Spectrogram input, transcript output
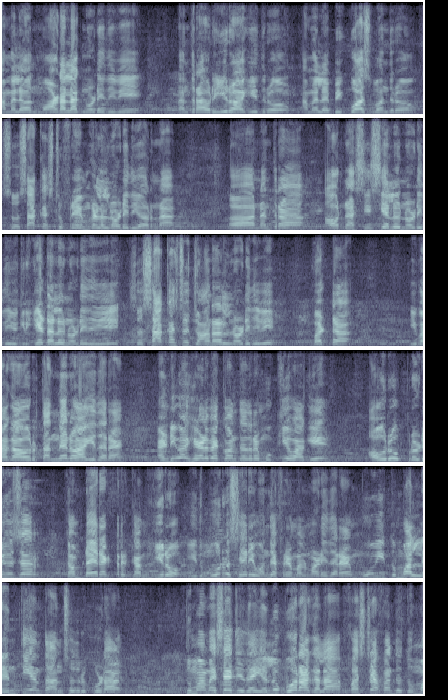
ಆಮೇಲೆ ಒಂದು ಮಾಡೆಲ್ ಆಗಿ ನೋಡಿದ್ದೀವಿ ನಂತರ ಅವ್ರು ಹೀರೋ ಆಗಿದ್ದರು ಆಮೇಲೆ ಬಿಗ್ ಬಾಸ್ ಬಂದರು. ಸೊ ಸಾಕಷ್ಟು ಫ್ರೇಮ್ಗಳಲ್ಲಿ ನೋಡಿದ್ದೀವಿ ಅವ್ರನ್ನ. ನಂತರ ಅವ್ರನ್ನ ಸಿ ಸಿ ಅಲ್ಲೂ ನೋಡಿದ್ದೀವಿ ಕ್ರಿಕೆಟಲ್ಲೂ ನೋಡಿದ್ದೀವಿ ಸೊ ಸಾಕಷ್ಟು ಜಾನರಲ್ಲಿ ನೋಡಿದ್ದೀವಿ ಬಟ್ ಇವಾಗ ಅವರು ತಂದೆನೂ ಆಗಿದ್ದಾರೆ. ಆ್ಯಂಡ್ ಇವಾಗ ಹೇಳಬೇಕು ಅಂತಂದರೆ ಮುಖ್ಯವಾಗಿ ಅವರು producer cum director cum hero ಇದು ಮೂರು ಸೇರಿ ಒಂದೇ ಫ್ರೇಮಲ್ಲಿ ಮಾಡಿದ್ದಾರೆ. ಮೂವಿ ತುಂಬ ಲೆಂತಿ ಅಂತ ಅನ್ಸಿದ್ರು ಕೂಡ ತುಂಬ ಮೆಸೇಜ್ ಇದೆ. ಎಲ್ಲೂ ಬೋರ್ ಆಗಲ್ಲ. ಫಸ್ಟ್ ಹಾಫ್ ಅಂತೂ ತುಂಬ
